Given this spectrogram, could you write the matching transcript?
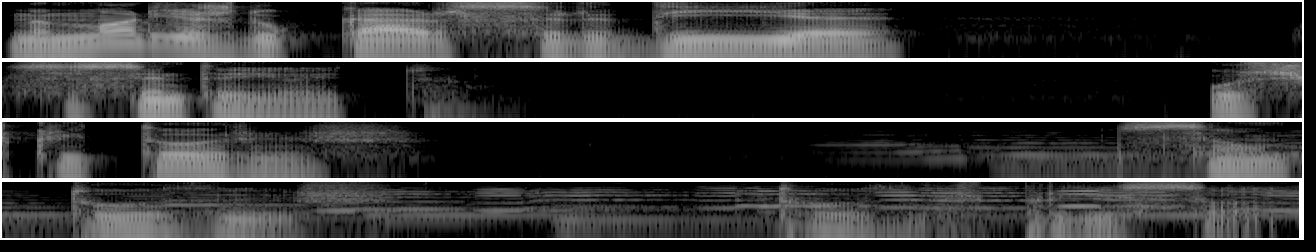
Memórias do Cárcere, dia 68. Os escritores são todos, todos preguiçosos.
